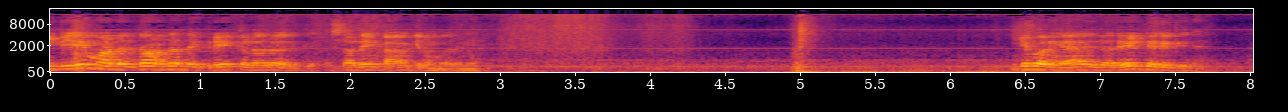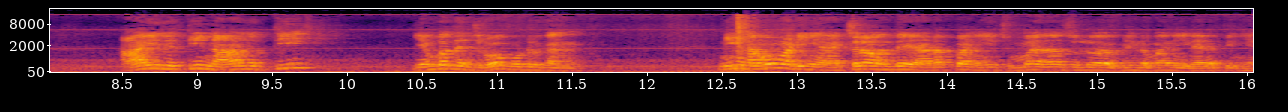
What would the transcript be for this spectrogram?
இதே மாடல் தான் வந்து அந்த கிரே கலரும் இருக்கு. ஸோ அதையும் பாருங்க. இங்க பாருங்க இதுல ரேட் இருக்கு. ஆயிரத்தி நானூத்தி எண்பத்தஞ்சு ரூபா போட்டிருக்காங்க. நீங்க நம்ப மாட்டீங்க. ஆக்சுவலா வந்து அடப்பா நீ சும்மா ஏதாவது சொல்லுவா அப்படின்ற மாதிரி நீங்க நினைப்பீங்க.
